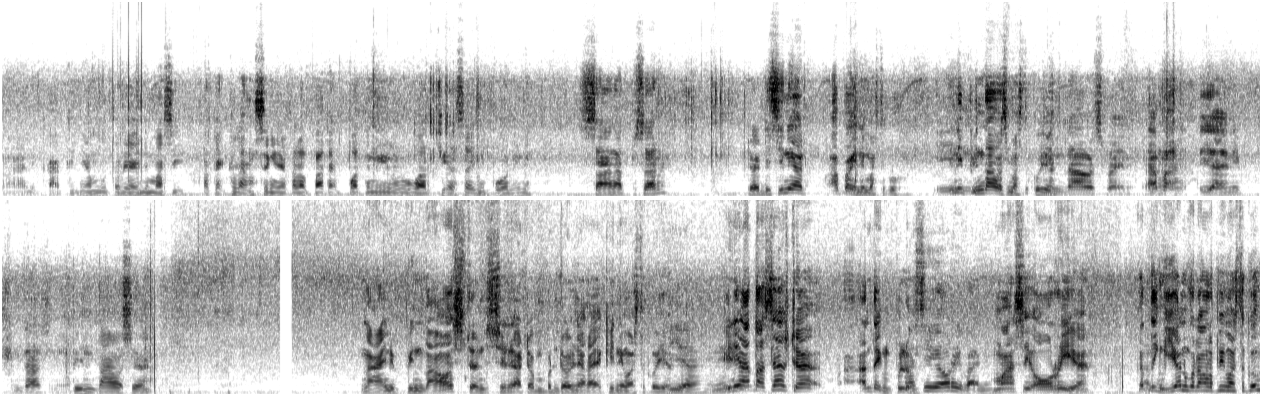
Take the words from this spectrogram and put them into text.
Nah, ini kakinya muter ya ini masih pakai gelangsing ya. Kalau pakai pot ini luar biasa ini pohon ini sangat besar. Dan di sini apa ini Mas Teguh? Ini pintaus Mas Teguh ya. Pintaus Pak ini. Apa? Iya ini pintaus ini. Pintaus ya. Nah, ini pintaus dan di sini ada bendolnya kayak gini Mas Teguh ya. Iya, ini, Ini atasnya sudah anting belum? masih ori Pak ini. Masih ori ya. Ketinggian kurang lebih Mas Teguh?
